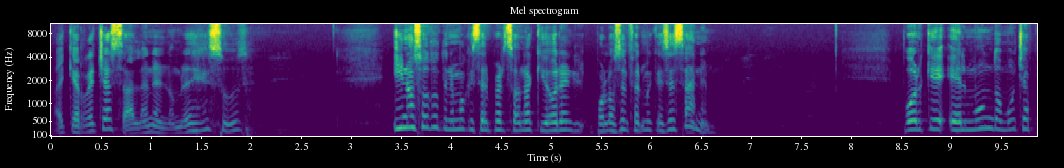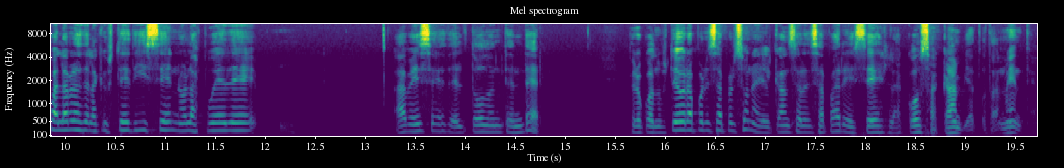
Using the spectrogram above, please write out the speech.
hay que rechazarla en el nombre de Jesús. Y nosotros tenemos que ser personas que oren por los enfermos y que se sanen. Porque el mundo, muchas palabras de las que usted dice, no las puede a veces del todo entender. Pero cuando usted ora por esa persona y el cáncer desaparece, la cosa cambia totalmente.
